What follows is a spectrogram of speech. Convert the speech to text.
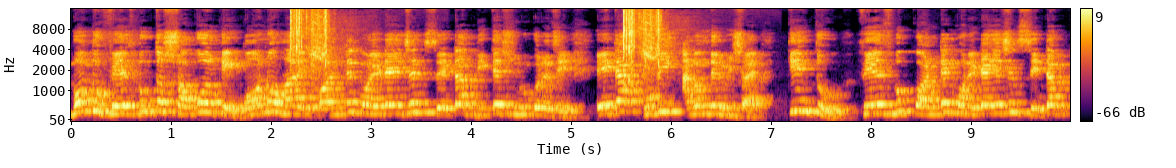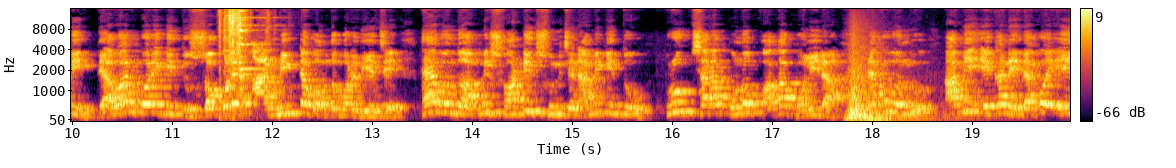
বন্ধু ফেসবুক তো সকলকে গণহারে কন্টেন্ট মনিটাইজেশন সেটআপ দিতে শুরু করেছে। এটা খুবই আনন্দের বিষয়। কিন্তু ফেসবুক কন্টেন্ট মনিটাইজেশন সেটআপটি দেওয়ার পরে কিন্তু সকলের আর্নিংটা বন্ধ করে দিয়েছে। হ্যাঁ বন্ধু, আপনি সঠিক শুনছেন, আমি কিন্তু প্রুফ ছাড়া কোনো কথা বলি না। দেখো বন্ধু, আমি এখানে, দেখো এই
